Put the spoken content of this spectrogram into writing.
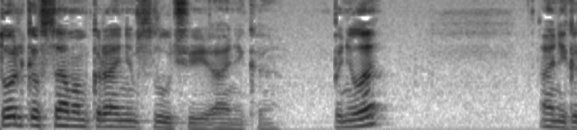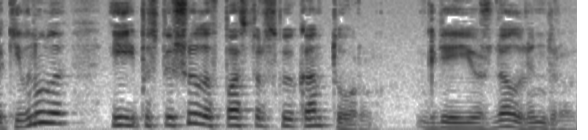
только в самом крайнем случае, Аника. Поняла?» Аника кивнула и поспешила в пасторскую контору, где ее ждал Линдрот.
